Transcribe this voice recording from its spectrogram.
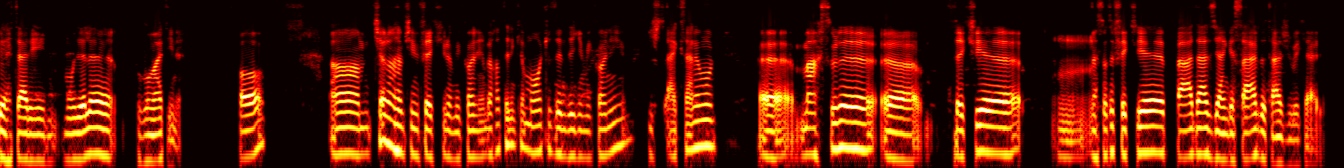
بهترین مدل حکومت اینه. خب؟ چرا همچین فکری رو می‌کنیم؟ به خاطر اینکه ما که زندگی می‌کنیم اکثرمون محصول فکری نسبت فکری بعد از جنگ سرد رو تجربه کردیم.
